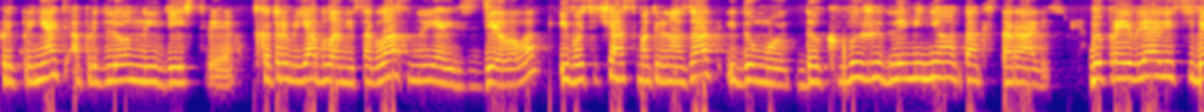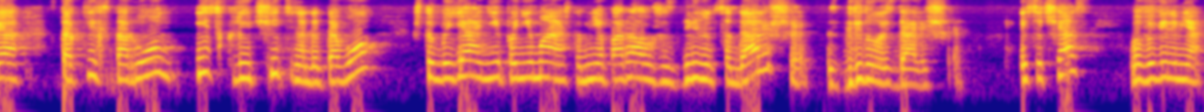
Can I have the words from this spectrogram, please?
предпринять определенные действия, с которыми я была не согласна, но я их сделала. И вот сейчас смотрю назад и думаю, да вы же для меня так старались. Вы проявляли себя с таких сторон исключительно для того, чтобы я, не понимая, что мне пора уже сдвинуться дальше, сдвинулась дальше. И сейчас вы вывели меня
